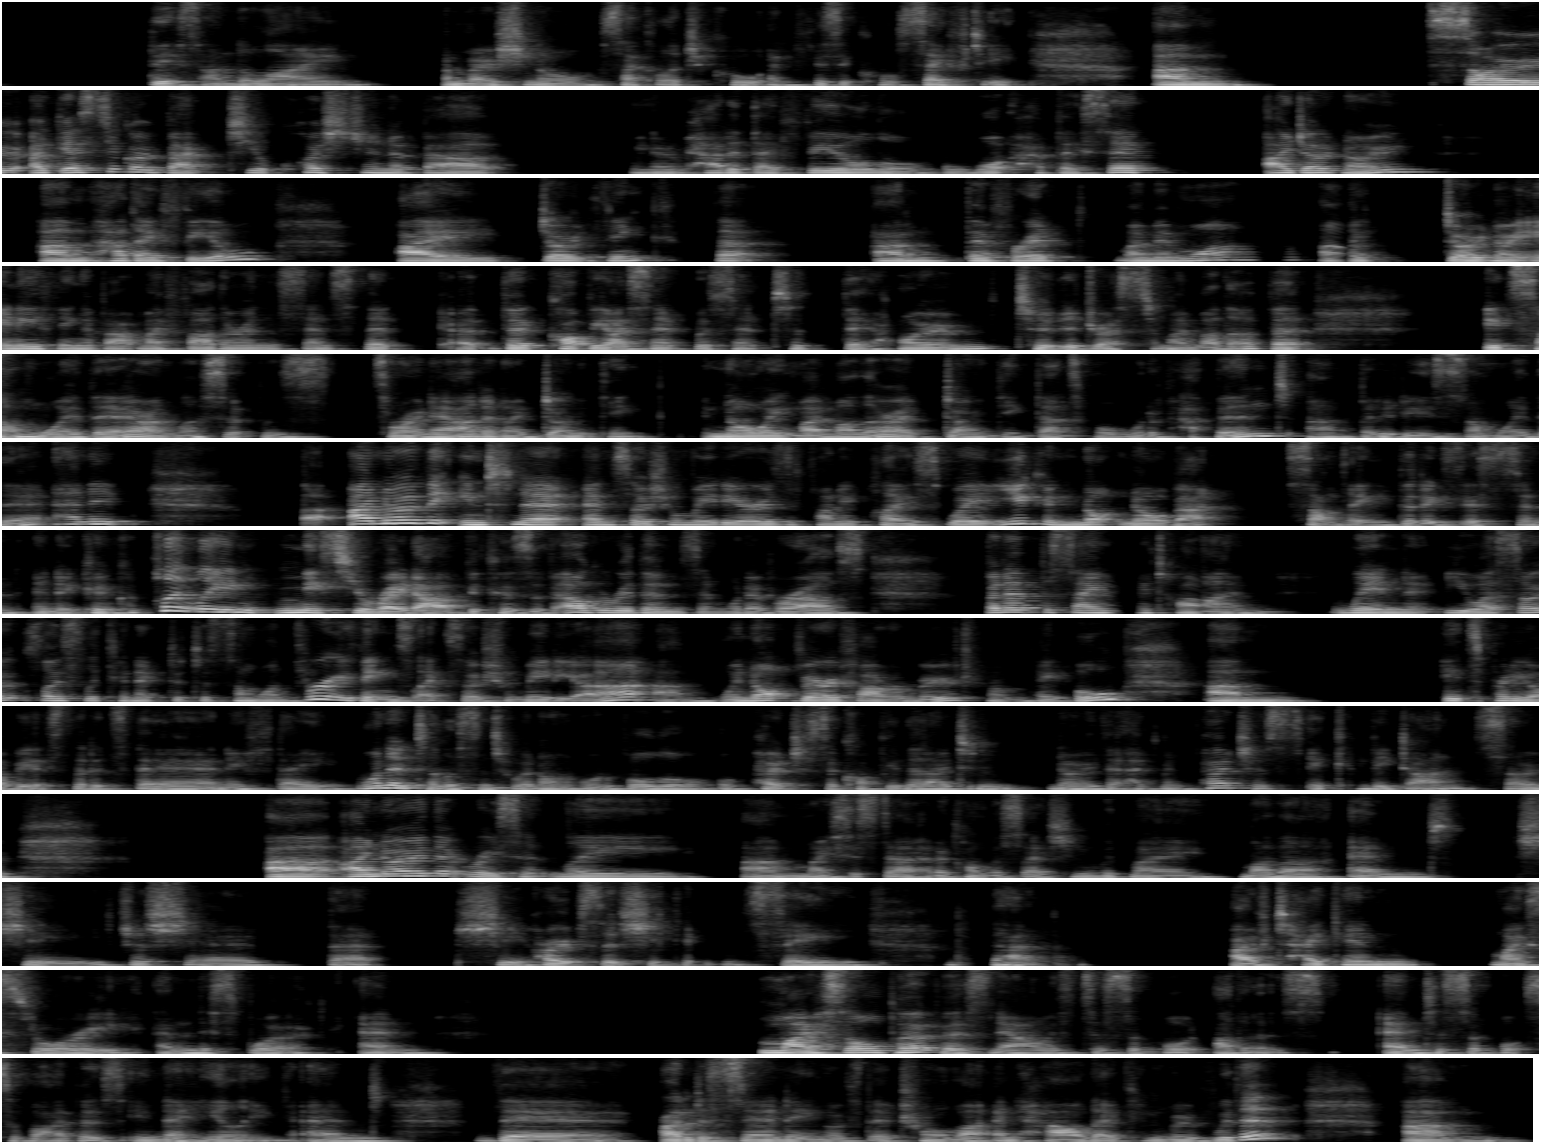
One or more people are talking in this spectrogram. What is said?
this underlying emotional, psychological and physical safety. Um, so I guess to go back to your question about you know, how did they feel or, or what have they said? I don't know um, how they feel. I don't think that um, they've read my memoir. I don't know anything about my father in the sense that uh, the copy I sent was sent to their home to address to my mother, but it's somewhere there unless it was thrown out. And I don't think, knowing my mother, I don't think that's what would have happened. Um, but it is somewhere there, and it I know the internet and social media is a funny place where you can not know about something that exists and, and it can completely miss your radar because of algorithms and whatever else. But at the same time, when you are so closely connected to someone through things like social media, um, we're not very far removed from people. Um, it's pretty obvious that it's there. And if they wanted to listen to it on Audible or, or purchase a copy that I didn't know that had been purchased, it can be done. So uh, I know that recently um, my sister had a conversation with my mother, and she just shared that she hopes that she can see that I've taken my story and this work and my sole purpose now is to support others and to support survivors in their healing and their understanding of their trauma and how they can move with it. Um,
